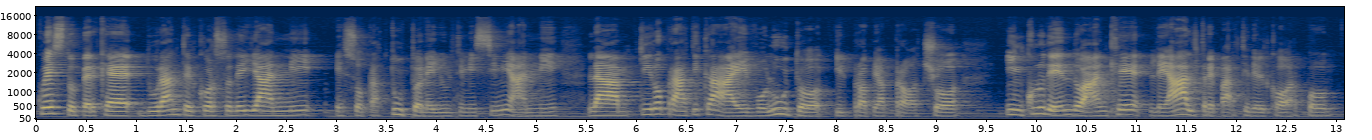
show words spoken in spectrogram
Questo perché durante il corso degli anni e soprattutto negli ultimissimi anni la chiropratica ha evoluto il proprio approccio, includendo anche le altre parti del corpo,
